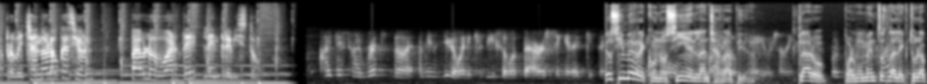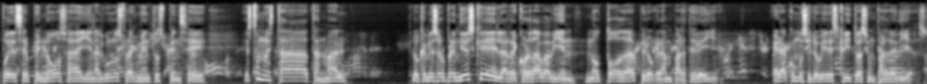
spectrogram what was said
Aprovechando la ocasión, Pablo Duarte la entrevistó. Yo sí me reconocí en Lancha Rápida. Claro, por momentos la lectura puede ser penosa y en algunos fragmentos pensé, esto no está tan mal. Lo que me sorprendió es que la recordaba bien, no toda, pero gran parte de ella. Era como si lo hubiera escrito hace un par de días.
